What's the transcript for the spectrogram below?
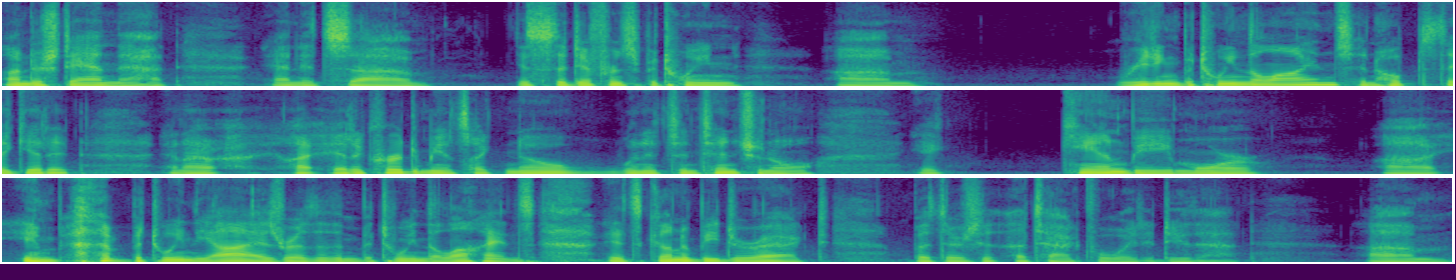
understand that. And it's uh, it's the difference between um, reading between the lines and hope that they get it. And I, I, it occurred to me, it's like, no, when it's intentional, it can be more uh, in between the eyes rather than between the lines. It's going to be direct, but there's a tactful way to do that. Um,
